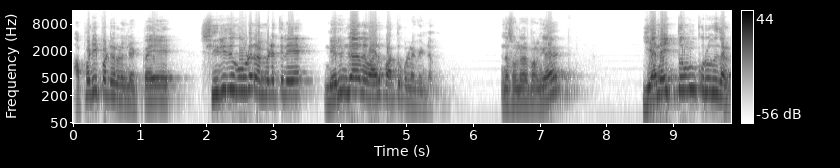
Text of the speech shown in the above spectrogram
அப்படிப்பட்டவருடைய நட்பை சிறிது கூட நம்மிடத்திலே நெருங்காதவாறு பார்த்து கொள்ள வேண்டும். என்ன சொல்கிறார் பாருங்க? எனைத்தும் குறுகுதல்.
